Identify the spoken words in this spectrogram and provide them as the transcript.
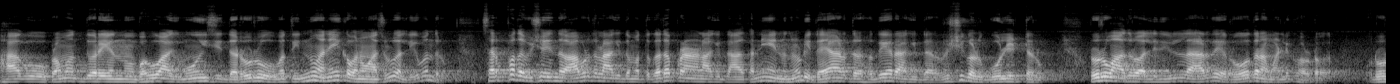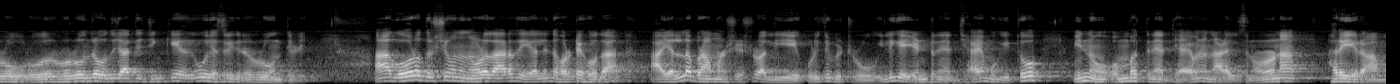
ಹಾಗೂ ಪ್ರಮದ್ವರೆಯನ್ನು ಬಹುವಾಗಿ ಮೋಹಿಸಿದ್ದ ರುರು ಮತ್ತು ಇನ್ನೂ ಅನೇಕ ವನವಾಸಿಗಳು ಅಲ್ಲಿಗೆ ಬಂದರು. ಸರ್ಪದ ವಿಷಯದಿಂದ ಆವೃತಳಾಗಿದ್ದ ಮತ್ತು ಗದಪ್ರಾಣಳಾಗಿದ್ದ ಆ ಕನ್ಯೆಯನ್ನು ನೋಡಿ ದಯಾರ್ಧ ಹೃದಯರಾಗಿದ್ದ ಋಷಿಗಳು ಗೋಲಿಟ್ಟರು. ರುರುವಾದರೂ ಅಲ್ಲಿ ನಿಲ್ಲಲಾರದೆ ರೋದನ ಮಾಡಲಿಕ್ಕೆ ಹೊರಟೋದ ರುರು ರುರು ಅಂದರೆ ಒಂದು ಜಾತಿ ಜಿಂಕೆಗೂ ಹೆಸರಿದೆ ರುರು ಅಂತೇಳಿ. ಆ ಘೋರ ದೃಶ್ಯವನ್ನು ನೋಡಲಾರದೆ ಅಲ್ಲಿಂದ ಹೊರಟೆ ಹೋದ ಆ ಎಲ್ಲ ಬ್ರಾಹ್ಮಣ ಶ್ರೇಷ್ಠರು ಅಲ್ಲಿಯೇ ಕುಳಿತು ಬಿಟ್ಟರು ಇಲ್ಲಿಗೆ ಎಂಟನೇ ಅಧ್ಯಾಯ ಮುಗೀತು. ಇನ್ನು ಒಂಬತ್ತನೇ ಅಧ್ಯಾಯವನ್ನು ನಾಳೆ ದಿವಸ ನೋಡೋಣ. ಹರೇ ರಾಮ.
